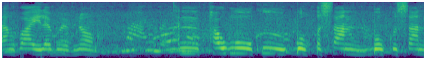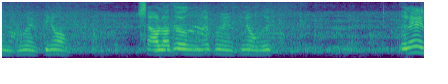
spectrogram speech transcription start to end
ดังไฟแล้วแม่พี่น้อง คันเผางูคือโบกกระสันโบกกระสันพ่อแม่พี่น้องสาวละเทิงนะพ่อแม่พี่น้องเลยเธอเล่น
